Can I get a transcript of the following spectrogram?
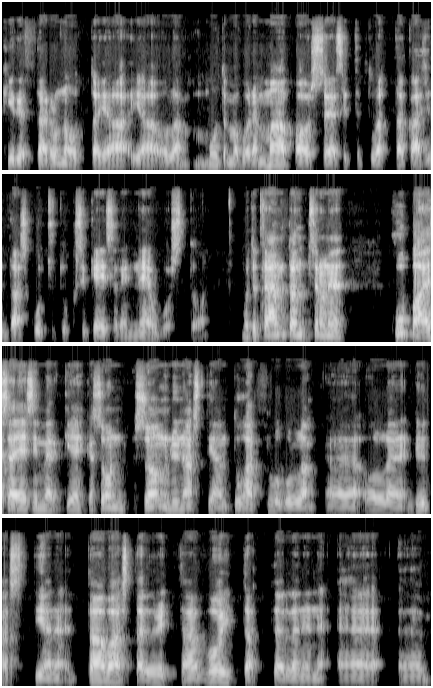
kirjoittaa runoutta ja, ja olla muutaman vuoden maapaussa ja sitten tulla takaisin taas kutsutuksi keisarin neuvostoon. Mutta tämä nyt on sellainen hupaisa esimerkki. Ehkä Song-dynastian 1000-luvulla äh, olleen dynastian tavasta yrittää voittaa tällainen äh, äh,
